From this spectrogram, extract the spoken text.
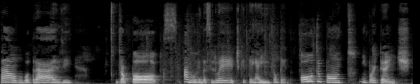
tal, Google Drive, Dropbox, a nuvem da Silhouette que tem aí, então tenta. Outro ponto importante.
